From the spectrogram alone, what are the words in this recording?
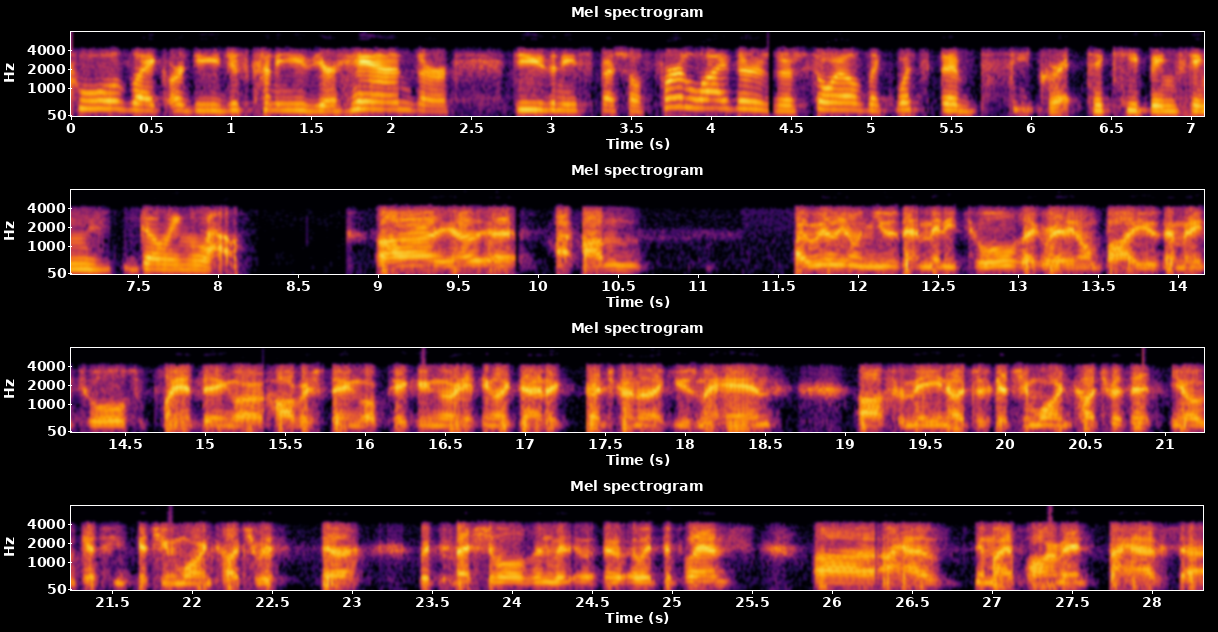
tools like, or do you just kind of use your hands, or do you use any special fertilizers or soils? Like, what's the secret to keeping things going well? Uh, you know, uh, I'm. I really don't use that many tools. Like, really don't buy use that many tools for planting or harvesting or picking or anything like that. I just kind of like use my hands. Uh, for me, you know, it just gets you more in touch with it. You know, gets gets you more in touch with the with the vegetables and with with the plants. Uh, I have in my apartment. I have uh,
